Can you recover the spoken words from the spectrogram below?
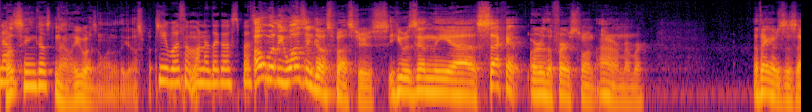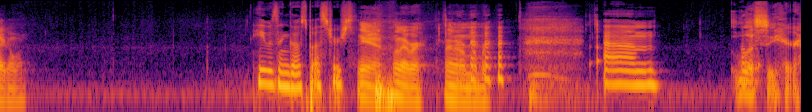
No. Was he in Ghost? No, he wasn't one of the Ghostbusters. He wasn't one of the Ghostbusters. Oh, well, he was in Ghostbusters. He was in the uh, second or the first one. I don't remember. I think it was the second one. He was in Ghostbusters. Yeah, whatever. I don't remember. um, let's see here.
